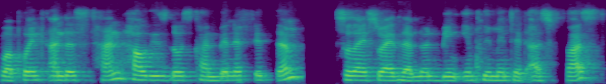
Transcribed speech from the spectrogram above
to a point, understand how these laws can benefit them. So that's why they're not being implemented as fast.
